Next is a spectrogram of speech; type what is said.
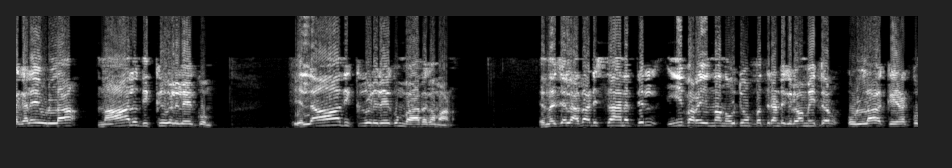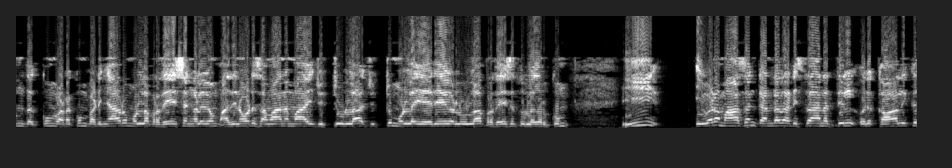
അകലെയുള്ള നാല് ദിക്കുകളിലേക്കും എല്ലാ ദിക്കുകളിലേക്കും ബാധകമാണ്. എന്നുവെച്ചാൽ അത് അടിസ്ഥാനത്തിൽ ഈ പറയുന്ന നൂറ്റി മുപ്പത്തിരണ്ട് കിലോമീറ്റർ ഉള്ള കിഴക്കും തെക്കും വടക്കും പടിഞ്ഞാറുമുള്ള പ്രദേശങ്ങളിലും അതിനോട് സമാനമായി ചുറ്റുള്ള ചുറ്റുമുള്ള ഏരിയകളിലുള്ള പ്രദേശത്തുള്ളവർക്കും ഈ ഇവിടെ മാസം കണ്ടത് അടിസ്ഥാനത്തിൽ ഒരു കാലിക്ക്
